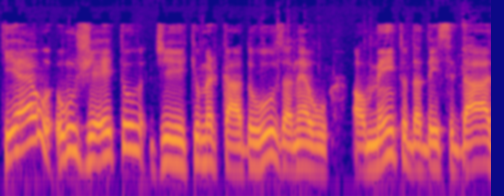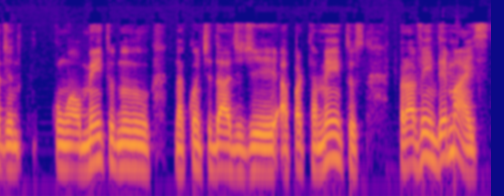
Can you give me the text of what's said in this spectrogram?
que é um jeito de que o mercado usa, né, o aumento da densidade com um aumento no, na quantidade de apartamentos para vender mais.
